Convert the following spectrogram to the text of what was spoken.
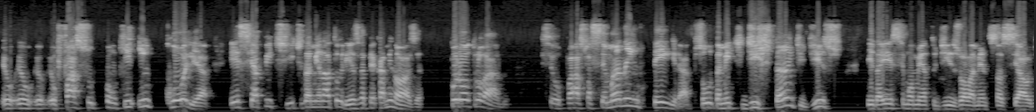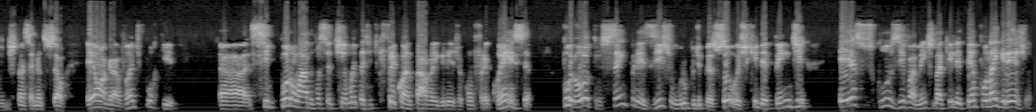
eu, eu, eu faço com que encolha esse apetite da minha natureza pecaminosa. Por outro lado, se eu passo a semana inteira absolutamente distante disso, e daí esse momento de isolamento social, de distanciamento social, é um agravante, porque uh, se por um lado você tinha muita gente que frequentava a igreja com frequência, por outro, sempre existe um grupo de pessoas que depende exclusivamente daquele tempo na igreja,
